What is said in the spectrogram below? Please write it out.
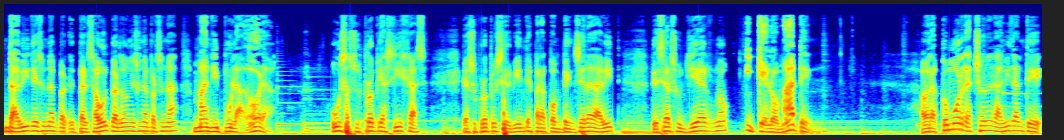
David es una Saúl, perdón, es una persona manipuladora. Usa a sus propias hijas y a sus propios sirvientes para convencer a David de ser su yerno y que lo maten. Ahora, ¿cómo reacciona David ante,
